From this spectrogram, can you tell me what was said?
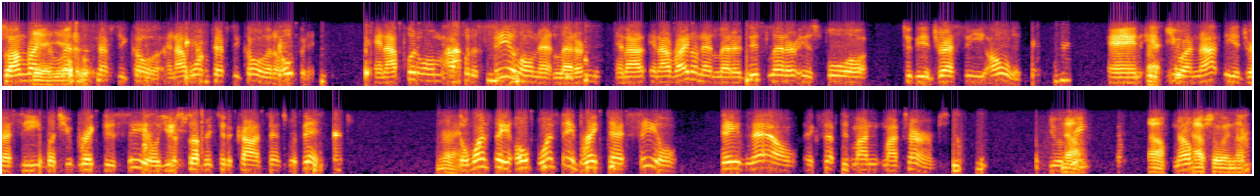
So I'm writing Yeah, a letter yeah. to Pepsi Cola, and I want Pepsi Cola to open it. And I put on I put a seal on that letter, and I and I write on that letter, this letter is for to the addressee only. And if you are not the addressee, but you break this seal, you're subject to the contents within. Right. So once they op- once they break that seal, they've now accepted my my terms. You No. agree? No, No? absolutely not.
